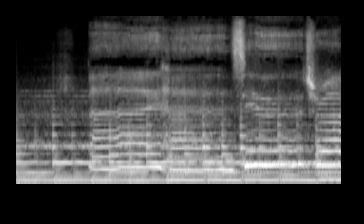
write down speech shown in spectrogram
I had to try.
